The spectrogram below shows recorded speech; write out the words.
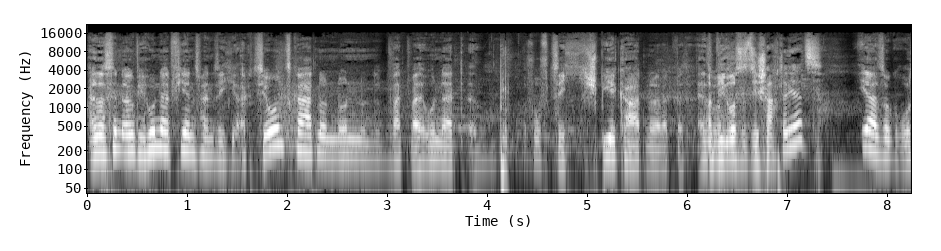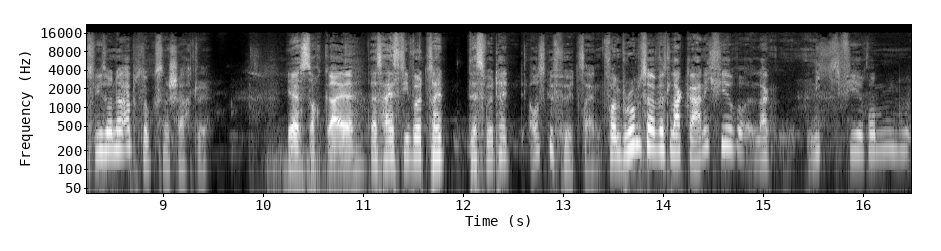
Also es sind irgendwie 124 Aktionskarten und, und, und was weiß 150 Spielkarten oder was weiß also Und wie groß ist die Schachtel jetzt? ja so groß wie so eine Abluchsenschachtel. Ja, ist doch geil. Das heißt, die wird halt das wird halt ausgefüllt sein. Von Broom Service lag gar nicht viel lag nicht viel rum.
